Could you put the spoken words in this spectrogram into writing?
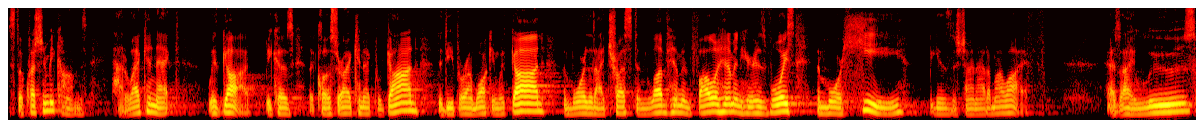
So the question becomes how do I connect with God? Because the closer I connect with God, the deeper I'm walking with God, the more that I trust and love Him and follow Him and hear His voice, the more He begins to shine out of my life. As I lose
